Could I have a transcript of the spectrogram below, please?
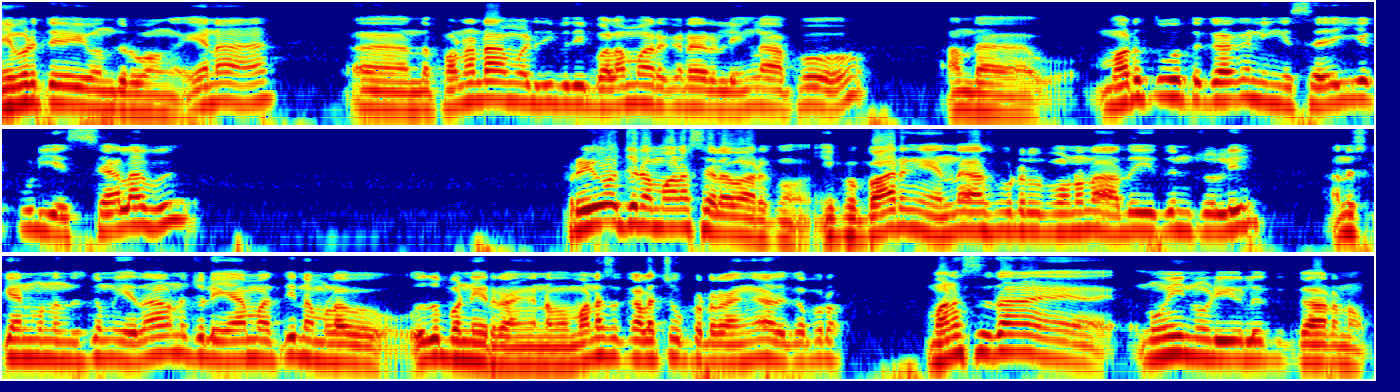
நிவர்த்தியாகி வந்துடுவாங்க ஏன்னா அந்த பன்னெண்டாம் அதிபதி பலமாக இருக்கிறாரு இல்லைங்களா? அப்போது அந்த மருத்துவத்துக்காக நீங்கள் செய்யக்கூடிய செலவு பிரயோஜனமான செலவாக இருக்கும். இப்போ பாருங்கள் எந்த ஹாஸ்பிட்டல் போனோன்னா அது இதுன்னு சொல்லி அந்த ஸ்கேன் பண்ண அந்த ஸ்கேன் ஏதாவது சொல்லி ஏமாற்றி நம்மளை இது பண்ணிடுறாங்க. நம்ம மனசு களைச்சி விட்டுறாங்க அதுக்கப்புறம் மனசு தான் நோய் நொடிகளுக்கு காரணம்.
